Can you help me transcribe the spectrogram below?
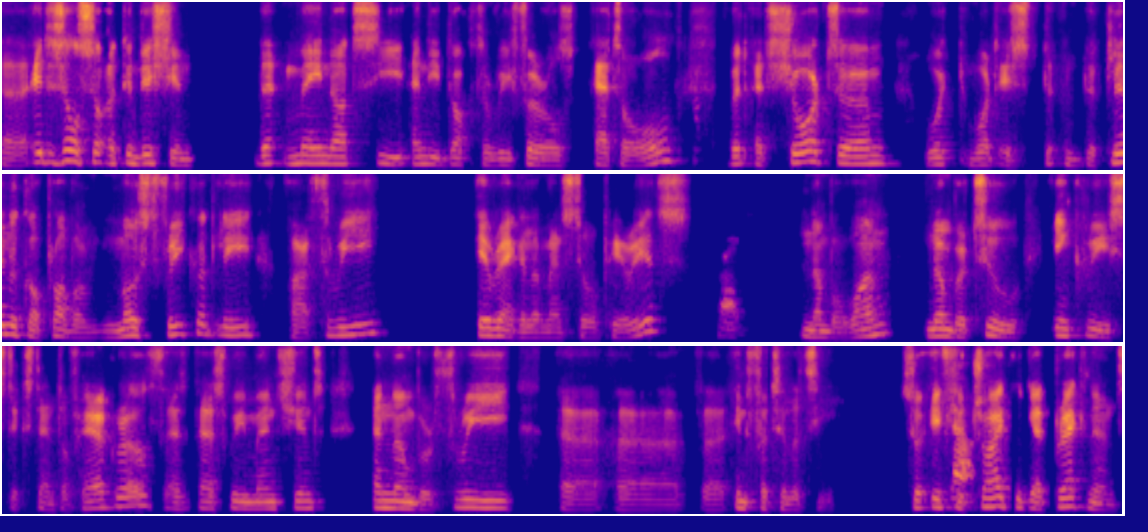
uh, it is also a condition that may not see any doctor referrals at all. But at short term, what, what is the, the clinical problem most frequently are three irregular menstrual periods. Right. Number one. Number two, increased extent of hair growth, as, as we mentioned. And number three, uh, uh, uh, infertility. So if yeah. you try to get pregnant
